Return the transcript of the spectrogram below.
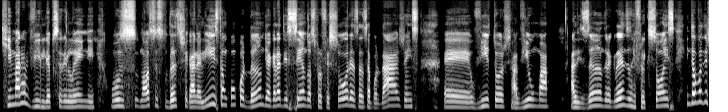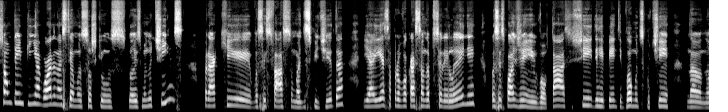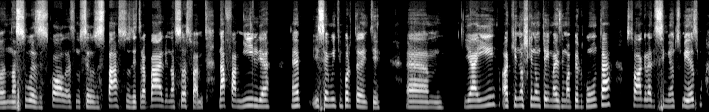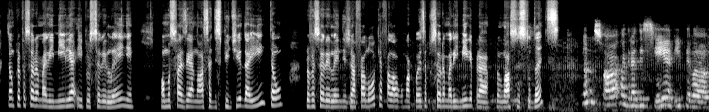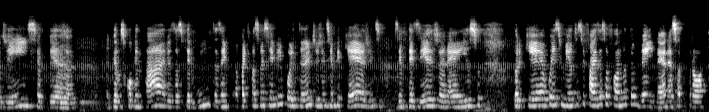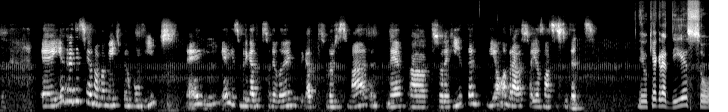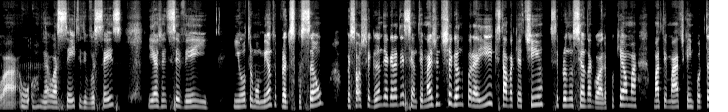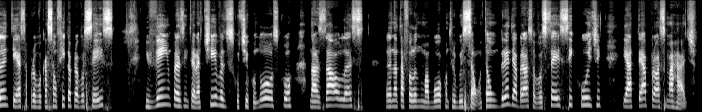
Que maravilha, professora Elaine. Os nossos estudantes chegaram ali, estão concordando e agradecendo às professoras, as abordagens, é, o Vitor, a Vilma, a Lisandra, grandes reflexões. Então, vou deixar um tempinho agora, nós temos acho que uns dois minutinhos para que vocês façam uma despedida. E aí, essa provocação da professora Elaine, vocês podem voltar, assistir, de repente, vamos discutir na, na, nas suas escolas, nos seus espaços de trabalho, nas suas fam na família, né? Isso é muito importante. Um, e aí, aqui acho que não tem mais nenhuma pergunta, só agradecimentos mesmo. Então, professora Maria Emília e professora Elaine, vamos fazer a nossa despedida aí. Então, professora Elaine já falou, quer falar alguma coisa, professora Maria Emília, para os nossos estudantes? Não, só agradecer ali pela audiência, pela, pelos comentários, as perguntas, a participação é sempre importante, a gente sempre quer, a gente sempre deseja, né, isso, porque o conhecimento se faz dessa forma também, né, nessa troca. É, e agradecer novamente pelo convite, né, e é isso. Obrigada, professora Elaine, obrigada, professora Jucimara, né, a professora Rita, e um abraço aí aos nossos estudantes. Eu que agradeço a, o, né, o aceite de vocês, e a gente se vê em, em outro momento para discussão, o pessoal chegando e agradecendo. Tem mais gente chegando por aí que estava quietinho se pronunciando agora, porque é uma matemática importante e essa provocação fica para vocês. E venham para as interativas discutir conosco, nas aulas. Ana está falando uma boa contribuição. Então, um grande abraço a vocês, se cuide e até a próxima rádio.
